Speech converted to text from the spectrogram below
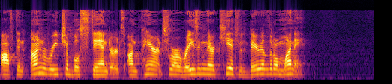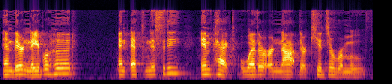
often unreachable standards on parents who are raising their kids with very little money. And their neighborhood and ethnicity impact whether or not their kids are removed.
